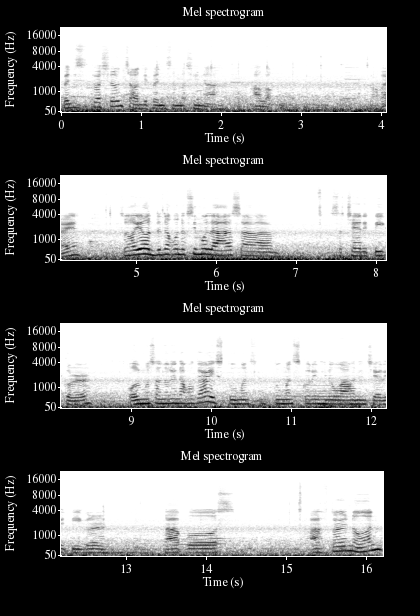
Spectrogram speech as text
Depende sa sitwasyon tsaka depende sa machine na hawak mo. Okay? So ayun doon ako nagsimula sa sa cherry picker almost ano rin ako guys. 2 months 2 months ko rin hinawakan yung cherry picker. Tapos after nun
